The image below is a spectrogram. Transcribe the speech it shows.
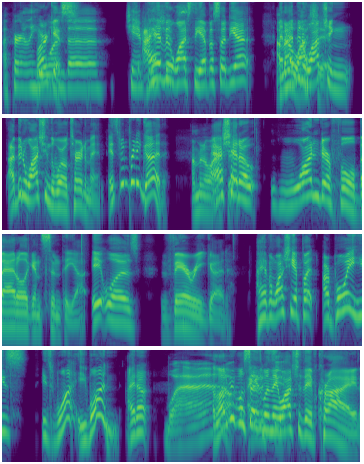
Apparently, he Marcus, won the championship. I haven't watched the episode yet, I'm and I've been watch it. watching. I've been watching the World Tournament. It's been pretty good. I'm gonna watch Ash it. had a wonderful battle against Cynthia. It was very good. I haven't watched it yet, but our boy, he's he's won. He won. I don't. wow. A lot of people said when they it. watch it, they've cried.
